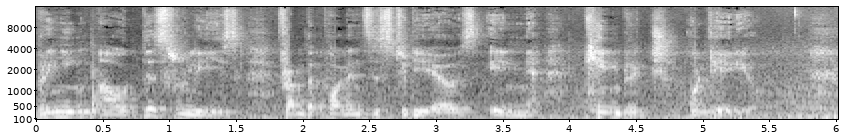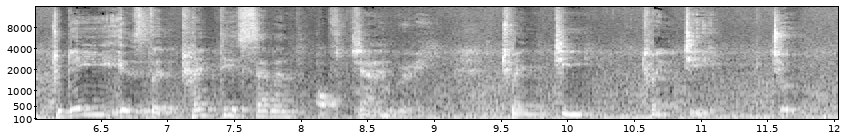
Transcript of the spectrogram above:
bringing out this release from the Polinsys Studios in Cambridge, Ontario. Today is the 27th of January, 2022.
